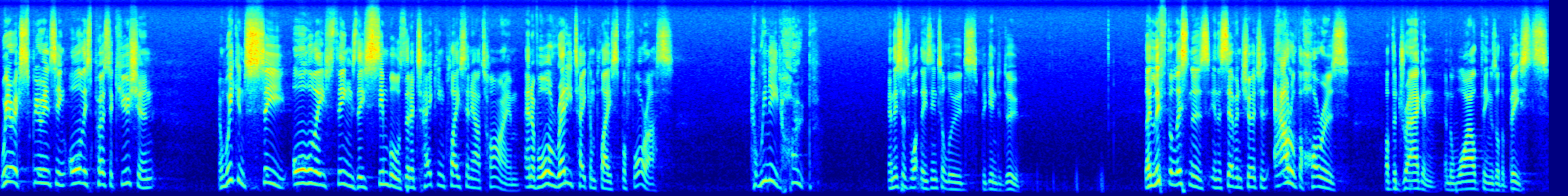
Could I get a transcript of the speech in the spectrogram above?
we're experiencing all this persecution, and we can see all these things, these symbols that are taking place in our time and have already taken place before us. And we need hope. And this is what these interludes begin to do. They lift the listeners in the seven churches out of the horrors of the dragon and the wild things or the beasts,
